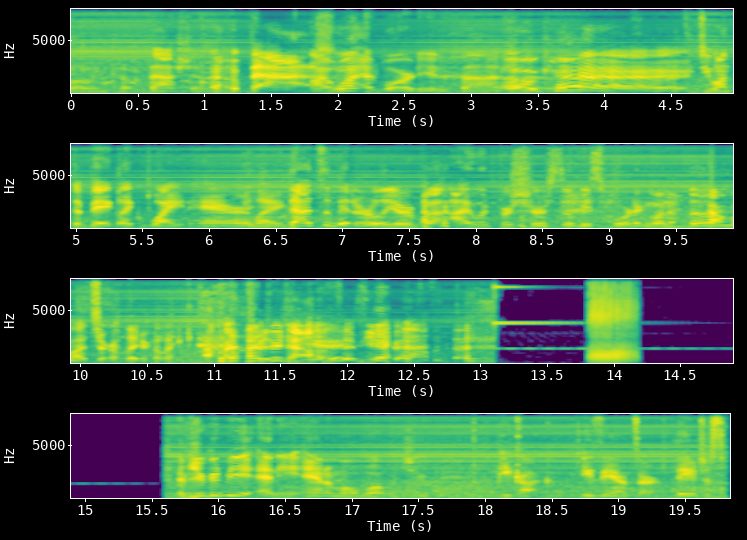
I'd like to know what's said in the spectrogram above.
flowing coat. Fashion. Bash. I want Edwardian fat. Okay. Do you want the big like white hair? Like That's a bit earlier, but I would for sure still be sporting one of those. how much earlier? Like 100 100,000 years? years. Yeah. If you could be any animal, what would you be? Peacock. Easy answer. They just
